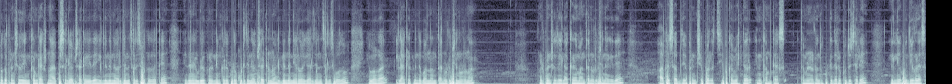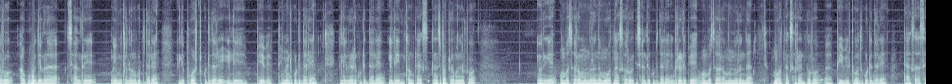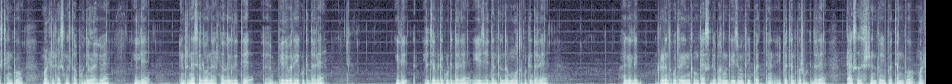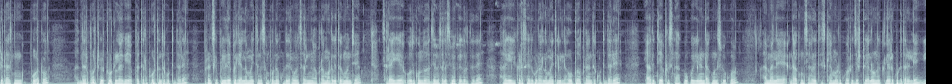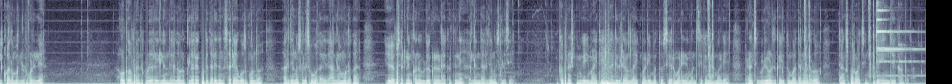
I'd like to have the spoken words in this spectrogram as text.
ಓಕೆ ಫ್ರೆಂಡ್ಸ್ ಇದು ಇನ್ಕಮ್ ಟ್ಯಾಕ್ಸ್ನ ಆಫೀಸಲ್ಲಿ ವೆಬ್ಸೈಟ್ ಆಗಿದೆ. ಇಲ್ಲಿಂದ ನೀವು ಅರ್ಜಿಯನ್ನು ಸಲ್ಲಿಸಬೇಕಾಗುತ್ತೆ. ಇದನ್ನು ವಿಡಿಯೋ ಲಿಂಕಲ್ಲಿ ಕೂಡ ಕೊಡ್ತೀನಿ ವೆಬ್ಸೈಟನ್ನು ಇಲ್ಲಿಂದ ನೇರವಾಗಿ ಅರ್ಜಿಯನ್ನು ಸಲ್ಲಿಸ್ಬೋದು ಇವಾಗ ಇಲಾಖೆ ಕಡೆಯಿಂದ ಬಂದಂಥ ನೋಟಿಫಿಕೇಶನ್ ನೋಡೋಣ. ನೋಡಿ ಫ್ರೆಂಡ್ಸ್ ಇದು ಇಲಾಖೆ ಅಂತ ನೋಟಿಫಿಕೇಶನ್ ಆಗಿದೆ. Office of the principal chief commissioner income tax Tamil Nadu ಅಂತ ಕೊಟ್ಟಿದ್ದಾರೆ ಪುದುಚೇರಿ. ಇಲ್ಲಿ ಹುದ್ದೆಗಳ ಹೆಸರು ಹಾಗೂ ಹುದ್ದೆಗಳ ಸ್ಯಾಲ್ರಿ ವೈಮಿತಿ ಎಲ್ಲವನ್ನು ಕೊಟ್ಟಿದ್ದಾರೆ. ಇಲ್ಲಿ ಪೋಸ್ಟ್ ಕೊಟ್ಟಿದ್ದಾರೆ, ಇಲ್ಲಿ ಪೇ ಪೇಮೆಂಟ್ ಕೊಟ್ಟಿದ್ದಾರೆ, ಇಲ್ಲಿ ಗ್ರೇಡ್ ಕೊಟ್ಟಿದ್ದಾರೆ. ಇಲ್ಲಿ ಇನ್ಕಮ್ ಟ್ಯಾಕ್ಸ್ ಇನ್ಸ್ಪೆಕ್ಟರ್ ಬಂದ್ಬಿಟ್ಟು ಇವರಿಗೆ ಒಂಬತ್ತು ಸಾವಿರ ಮುನ್ನೂರಿಂದ ಮೂವತ್ತ್ನಾಲ್ಕು ಸಾವಿರವರೆಗೆ ಸ್ಯಾಲ್ರಿ ಕೊಟ್ಟಿದ್ದಾರೆ. ಗ್ರೇಡ್ ಪೇ ಒಂಬತ್ತು ಸಾವಿರ ಮುನ್ನೂರಿಂದ ಮೂವತ್ತ್ನಾಲ್ಕು ಸಾವಿರ ಎಂಟುನೂರು ಪಿ ವಿ ಟು ಅಂತ ಕೊಟ್ಟಿದ್ದಾರೆ. Tax assistant multi tasking staff ಹುದ್ದೆಗಳಾಗಿವೆ. ಇಲ್ಲಿ ಇಂಟರ್ನ್ಯಾಷನಲ್ಲು ನ್ಯಾಷನಲ್ ಈ ರೀತಿ ಬೇರೆ ಬೇರೆ ಕೊಟ್ಟಿದ್ದಾರೆ. ಇಲ್ಲಿ ಎಲಿಜಿಬಿಲಿಟಿ ಕೊಟ್ಟಿದ್ದಾರೆ. ಏಜ್ ಹದಿನೆಂಟರಿಂದ ಮೂವತ್ತು ಕೊಟ್ಟಿದ್ದಾರೆ. ಹಾಗೆ ಇಲ್ಲಿ ಗ್ರೇಡ್ ಅಂತ ಕೊಟ್ಟರೆ ಇನ್ಕಮ್ ಟ್ಯಾಕ್ಸ್ ಡಿಪಾರ್ಟ್ಮೆಂಟ್ ಏಜ್ ಮತ್ತು ಇಪ್ಪತ್ತೆಂಟು ಇಪ್ಪತ್ತೆಂಟು ಪೋಸ್ಟ್ ಕೊಟ್ಟಿದ್ದಾರೆ. ಟ್ಯಾಕ್ಸ್ ಅಸಿಸ್ಟೆಂಟು ಇಪ್ಪತ್ತೆಂಟು ಮಲ್ಟಿ ಟಾಸ್ಕಿಂಗ್ ಪೋಸ್ಟು ಹದಿನಾರು ಪೋಸ್ಟ್ ಟೋಟಲಾಗಿ ಎಪ್ಪತ್ತೆರಡು ಪೋಸ್ಟ್ ಅಂತ ಕೊಟ್ಟಿದ್ದಾರೆ. ಫ್ರೆಂಡ್ಸ್ ಪಿ ಡಿ ಎಫಲ್ಲಿ ಎಲ್ಲ ಮಾಹಿತಿಯನ್ನು ಸಂಪೂರ್ಣ ಕೊಟ್ಟಿದ್ದಾರೆ. ಒಂದು ಸಾರಿ ನೀವು ಅಪ್ಲೈ ಮಾಡೋದಕ್ಕೆ ಮುಂಚೆ ಸರಿಯಾಗಿ ಓದ್ಕೊಂಡು ಅರ್ಜಿಯನ್ನು ಸಲ್ಲಿಸಬೇಕಾಗಿರುತ್ತದೆ. ಹಾಗೆ ಈ ಕಡೆ ಸೈಡ್ ಕೂಡ ಎಲ್ಲ ಮಾಹಿತಿ ಇಲ್ಲಿ ಹೌ ಟು ಅಪ್ಲೈ ಅಂತ ಕೊಟ್ಟಿದ್ದಾರೆ. ಯಾವ ರೀತಿ ಅಪ್ಲಿಕೇಶನ್ ಹಾಕಬೇಕು, ಏನೇನು ಡಾಕ್ಯುಮೆಂಟ್ಸ್ ಬೇಕು, ಆಮೇಲೆ ಡಾಕ್ಯುಮೆಂಟ್ಸ್ ಯಾವ ರೀತಿ ಸ್ಕ್ಯಾನ್ ಮಾಡಬೇಕು ರಿಜಿಸ್ಟರ್ ಎಲ್ಲವನ್ನು ಕ್ಲಿಯರ್ ಕೊಟ್ಟಿದ್ದಾರೆ ಇಲ್ಲಿ. ಈ ಕಾಲಮಲ್ಲಿ ನೋಡ್ಕೊಳ್ಳಿ ಟು ಅಪ್ಲೈ ಅಂತ ಕೊಟ್ಟಿದ್ದಾರೆ. ಇಲ್ಲಿಂದ ಎಲ್ಲವನ್ನು ಕ್ಲಿಯರಾಗಿ ಕೊಟ್ಟಿದ್ದಾರೆ. ಇದನ್ನು ಸರಿಯಾಗಿ ಓದ್ಕೊಂಡು ಅರ್ಜಿಯನ್ನು ಸಲ್ಲಿಸಬಹುದಾಗಿದೆ. ಆನ್ಲೈನ್ ಮೂಲಕ ಈ ವೆಬ್ಸೈಟ್ ಲಿಂಕನ್ನು ವೀಡಿಯೋ ಕೆಳಗಡೆ ಹಾಕಿರ್ತೀನಿ. ಅಲ್ಲಿಂದ ಅರ್ಜಿಯನ್ನು ಸಲ್ಲಿಸಿ. ಓಕೆ ಫ್ರೆಂಡ್ಸ್ ನಿಮಗೆ ಈ ಮಾಹಿತಿ ಇಷ್ಟ ಆಗಿದ್ರೆ ಒಂದು ಲೈಕ್ ಮಾಡಿ ಮತ್ತು ಶೇರ್ ಮಾಡಿ, ನಿಮ್ಮ ಮನಸ್ಸಿಗೆ ಕಮೆಂಟ್ ಮಾಡಿ. ಫ್ರೆಂಡ್ಸ್ ವಿಡಿಯೋ ನೋಡೋದಕ್ಕಾಗಿ ತುಂಬ ಧನ್ಯವಾದಗಳು. ಥ್ಯಾಂಕ್ಸ್ ಫಾರ್ ವಾಚಿಂಗ್ ಜೈ ಹಿಂದ್, ಜೈ ಕರ್ನಾಟಕ.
